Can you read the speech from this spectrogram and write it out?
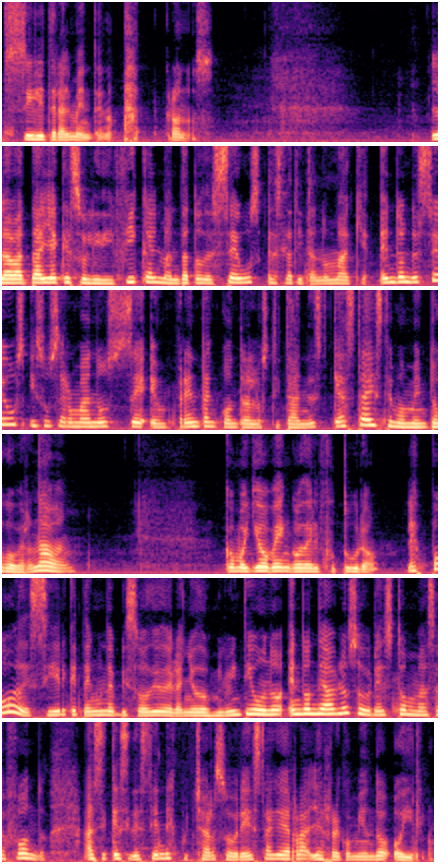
sí literalmente, ¿no? Cronos. La batalla que solidifica el mandato de Zeus es la titanomaquia, en donde Zeus y sus hermanos se enfrentan contra los titanes que hasta este momento gobernaban. Como yo vengo del futuro, les puedo decir que tengo un episodio del año 2021 en donde hablo sobre esto más a fondo, así que si desean escuchar sobre esta guerra, les recomiendo oírlo.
